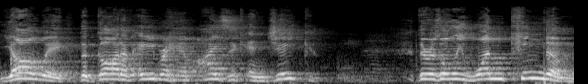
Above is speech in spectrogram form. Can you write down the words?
Yahweh, the God of Abraham, Isaac, and Jacob. There is only one kingdom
